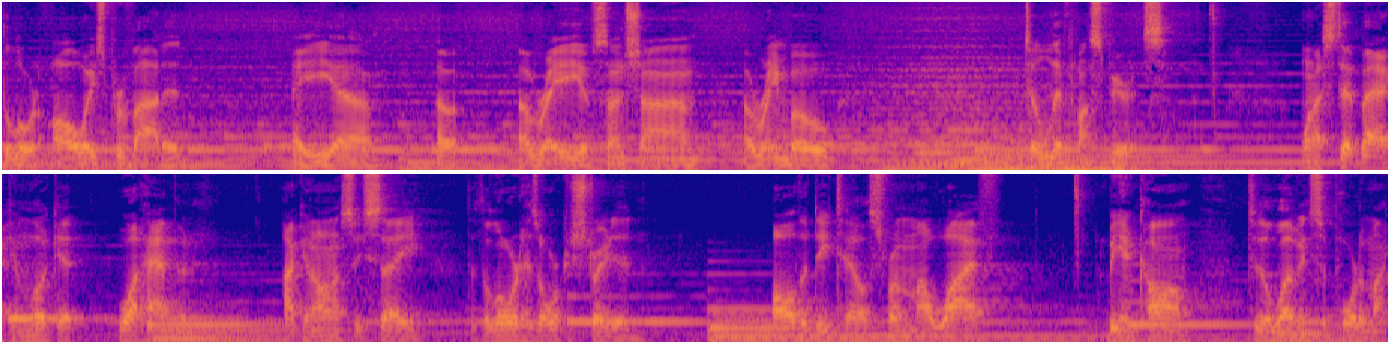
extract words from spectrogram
the Lord always provided a, uh, a, a ray of sunshine, a rainbow to lift my spirits. When I step back and look at what happened, I can honestly say that the Lord has orchestrated all the details from my wife being calm to the loving support of my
